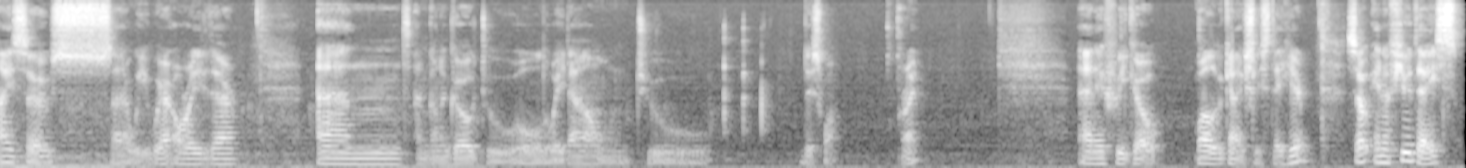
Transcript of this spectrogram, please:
ISOs. Uh, we were already there. And I'm to go to all the way down to this one, right? And if we go, well, we can actually stay here. So in a few days,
